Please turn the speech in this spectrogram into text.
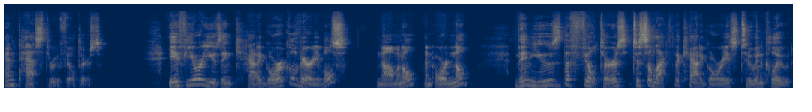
and pass-through filters. If you are using categorical variables, nominal and ordinal, then use the filters to select the categories to include.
